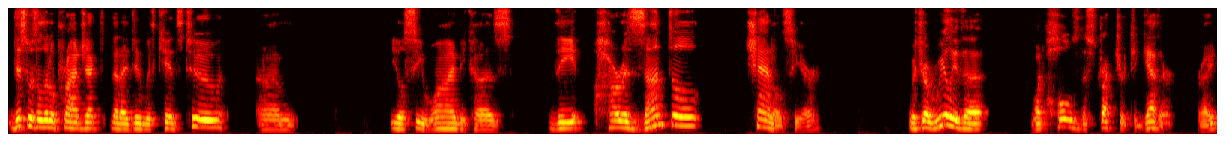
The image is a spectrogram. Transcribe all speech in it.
this was a little project that I did with kids too. Um, you'll see why, because the horizontal channels here, which are really the what holds the structure together, right?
